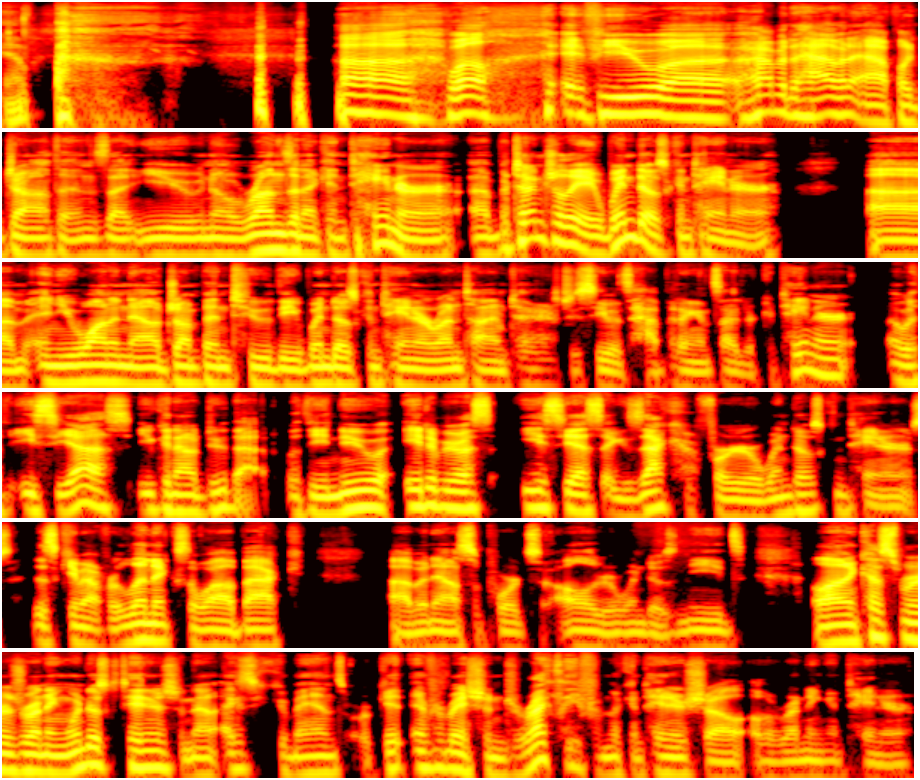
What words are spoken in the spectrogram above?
Yep. Uh, well, if you uh, happen to have an app like Jonathan's that you know runs in a container, uh, potentially a Windows container, um, and you want to now jump into the Windows container runtime to actually see what's happening inside your container uh, with ECS, you can now do that with the new AWS ECS exec for your Windows containers. This came out for Linux a while back, uh, but now supports all of your Windows needs, allowing customers running Windows containers to now execute commands or get information directly from the container shell of a running container.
